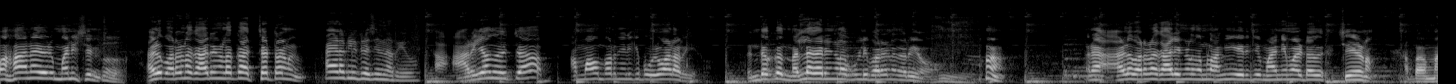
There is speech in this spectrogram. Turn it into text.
മഹാനായ ഒരു മനുഷ്യൻ. അയാൾ പറയണ കാര്യങ്ങളൊക്കെ അച്ചട്ടാണ്. അയാളെ ക്ലീറ്റച്ചൻ അറിയോ? അറിയാന്ന് വെച്ചാ അമ്മാവൻ പറഞ്ഞ എനിക്ക് ഒരുപാട് അറിയാം. എന്തൊക്കെ നല്ല കാര്യങ്ങളാണ് പുള്ളി പറയണെന്ന് അറിയോ? അയാൾ പറയുന്ന കാര്യങ്ങൾ നമ്മൾ അംഗീകരിച്ച് മാന്യമായിട്ട് അത് ചെയ്യണം. അപ്പം അമ്മ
